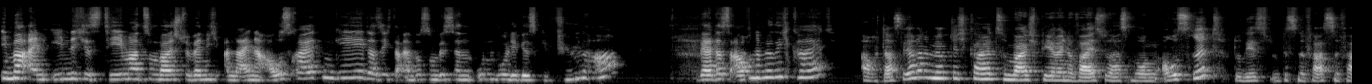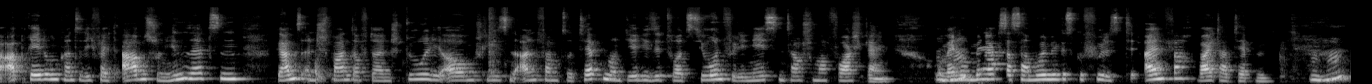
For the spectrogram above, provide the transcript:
immer ein ähnliches Thema, zum Beispiel, wenn ich alleine ausreiten gehe, dass ich da einfach so ein bisschen ein unwohliges Gefühl habe? Wäre das auch eine Möglichkeit? Auch das wäre eine Möglichkeit. Zum Beispiel, wenn du weißt, du hast morgen Ausritt, du gehst, du bist eine fast eine Verabredung, kannst du dich vielleicht abends schon hinsetzen, ganz entspannt auf deinen Stuhl, die Augen schließen, anfangen zu tappen und dir die Situation für den nächsten Tag schon mal vorstellen. Und mhm. wenn du merkst, dass da ein mulmiges Gefühl ist, einfach weiter tappen. Mhm.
